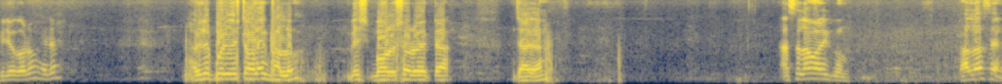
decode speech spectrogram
ভিডিও করো এটা। আসলে পরিবেশটা অনেক ভালো। বেশ বড় সড়ো একটা জায়গা। আসসালামু আলাইকুম। ভালো আছেন?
